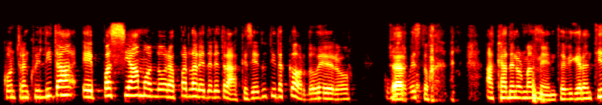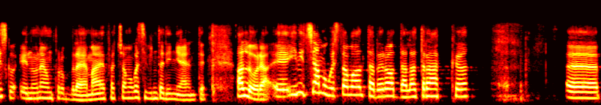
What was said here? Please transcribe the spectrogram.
con tranquillità e passiamo allora a parlare delle track. Siete tutti d'accordo, vero? Certo. Questo accade normalmente, vi garantisco, e non è un problema, eh? facciamo quasi finta di niente. Allora, eh, iniziamo questa volta però dalla track eh,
